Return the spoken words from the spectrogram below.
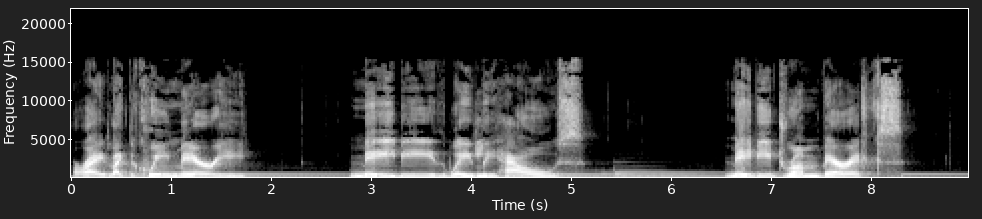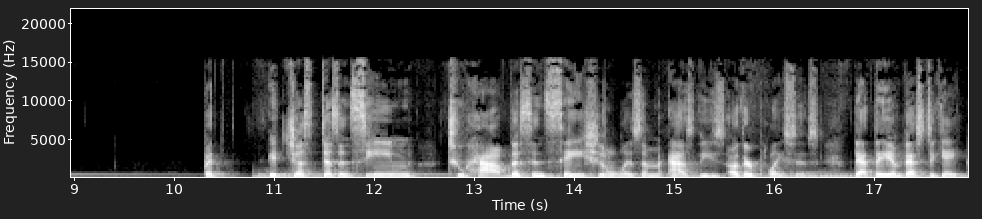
all right, like the Queen Mary, maybe the Whaley House, maybe Drum Barracks, but it just doesn't seem to have the sensationalism as these other places that they investigate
